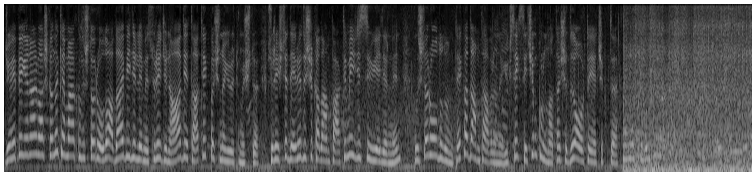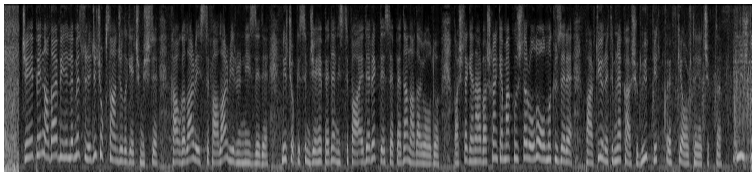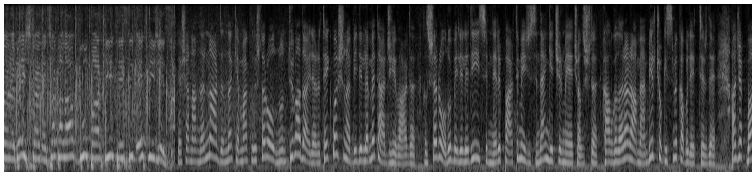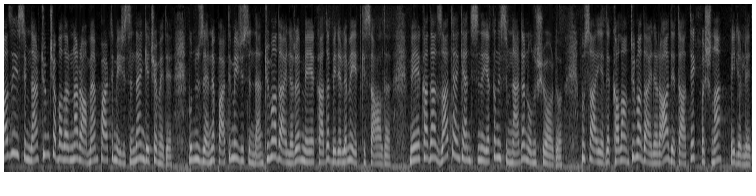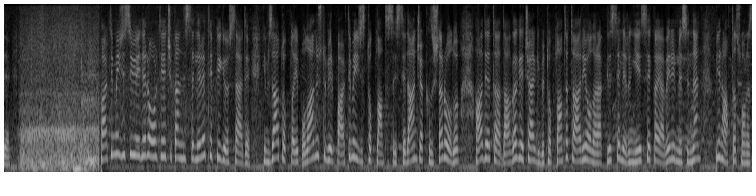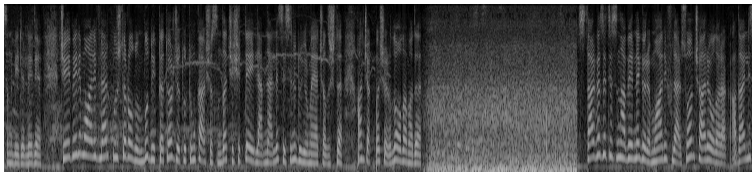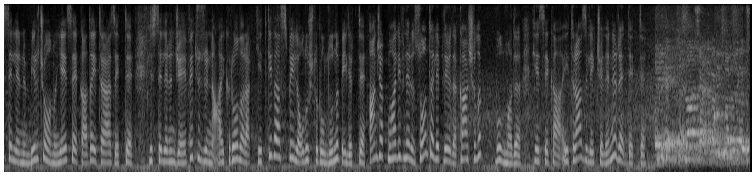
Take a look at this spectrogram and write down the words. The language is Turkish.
CHP Genel Başkanı Kemal Kılıçdaroğlu aday belirleme sürecini adeta tek başına yürütmüştü. Süreçte devre dışı kalan parti meclisi üyelerinin Kılıçdaroğlu'nun tek adam tavrını Yüksek Seçim Kurulu'na taşıdığı ortaya çıktı. CHP'nin aday belirleme süreci çok sancılı geçmişti. Kavgalar ve istifalar birbirini izledi. Birçok isim CHP'den istifa ederek DSP'den aday oldu. Başta Genel Başkan Kemal Kılıçdaroğlu olmak üzere parti yönetimine karşı büyük bir öfke ortaya çıktı. 3 tane 5 tane çakala bu partiyi teslim etmeyeceğiz. Yaşananların ardında Kemal Kılıçdaroğlu'nun tüm adayları tek başına belirleme tercihi vardı. Kılıçdaroğlu belirlediği isimleri parti meclisinden geçirmeye çalıştı. Kavgalara rağmen birçok ismi kabul ettirdi. Ancak bazı isimler tüm çabalarına rağmen parti meclisinden geçemedi. Bunun üzerine parti meclisinden tüm adayları MYK'da belirleme yetkisi aldı. MYK'da zaten kendisine yakın isimlerden oluşuyordu. Bu sayede kalan tüm adayları adeta tek başına belirledi. Parti meclisi üyeleri ortaya çıkan listelere tepki gösterdi. İmza toplayıp olağanüstü bir parti meclis toplantısı istedi ancak Kılıçdaroğlu adeta dalga geçer gibi toplantı tarihi olarak listelerin YSK'ya verilmesinden bir hafta sonrasını belirledi. CHP'li muhalifler Kılıçdaroğlu'nun bu diktatörce tutumu karşısında çeşitli eylemlerle sesini duyurmaya çalıştı. Ancak başarılı olamadı. Star gazetesinin haberine göre muhalifler son çare olarak aday listelerinin birçoğunu YSK'da itiraz etti. Listelerin CHP tüzüğüne aykırı olarak yetki gaspıyla oluşturulduğunu belirtti. Ancak muhaliflerin son talepleri de karşılık bulmadı. YSK itiraz dilekçelerini reddetti.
